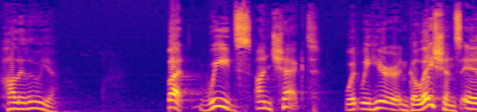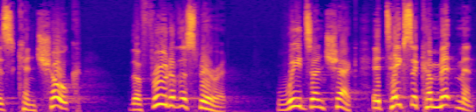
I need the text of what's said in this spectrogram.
Hallelujah. But weeds unchecked, what we hear in Galatians is can choke the fruit of the Spirit. Weeds unchecked. It takes a commitment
